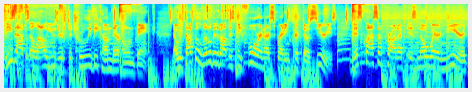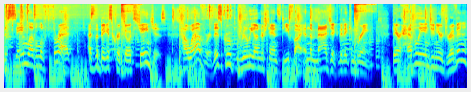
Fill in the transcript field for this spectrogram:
These apps allow users to truly become their own bank. Now, we've talked a little bit about this before in our Spreading Crypto series. This class of product is nowhere near the same level of threat as the biggest crypto exchanges. However, this group really understands DeFi and the magic that it can bring. They are heavily engineer driven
